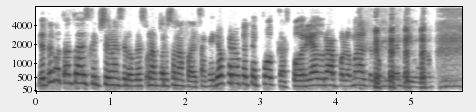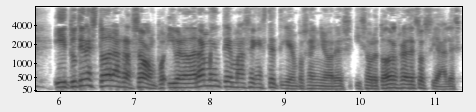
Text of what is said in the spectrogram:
Yo tengo tantas descripciones de lo que es una persona falsa que yo creo que este podcast podría durar por lo menos hasta el 2021. y tú tienes toda la razón. Y verdaderamente más en este tiempo, señores, y sobre todo en redes sociales,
